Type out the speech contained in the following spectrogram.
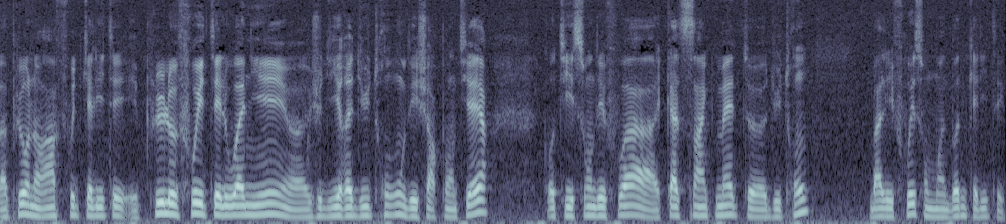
bah, plus on aura un fruit de qualité. Et plus le fruit est éloigné, euh, je dirais, du tronc ou des charpentières, quand ils sont des fois à 4-5 mètres euh, du tronc, bah, les fruits sont moins de bonne qualité.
